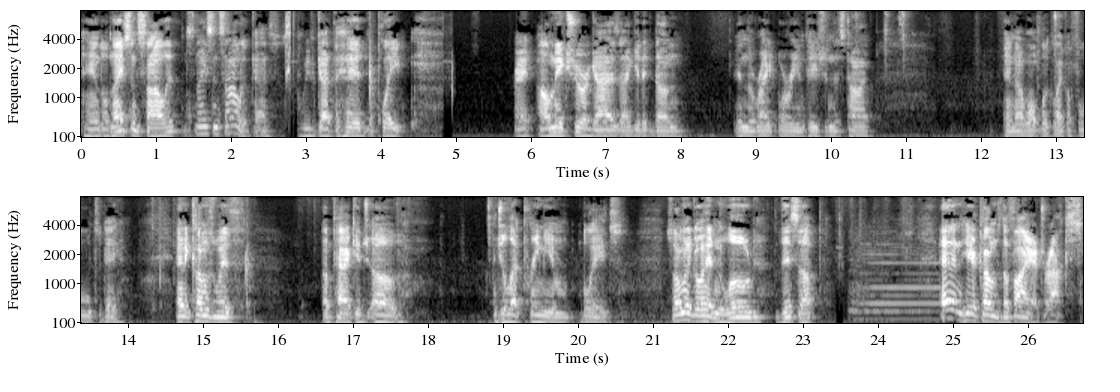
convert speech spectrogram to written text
handle. Nice and solid. It's nice and solid, guys. We've got the head, the plate, right? I'll make sure, guys, I get it done in the right orientation this time and I won't look like a fool today. And it comes with a package of Gillette Premium blades. So I'm going to go ahead and load this up. And here comes the fire trucks.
